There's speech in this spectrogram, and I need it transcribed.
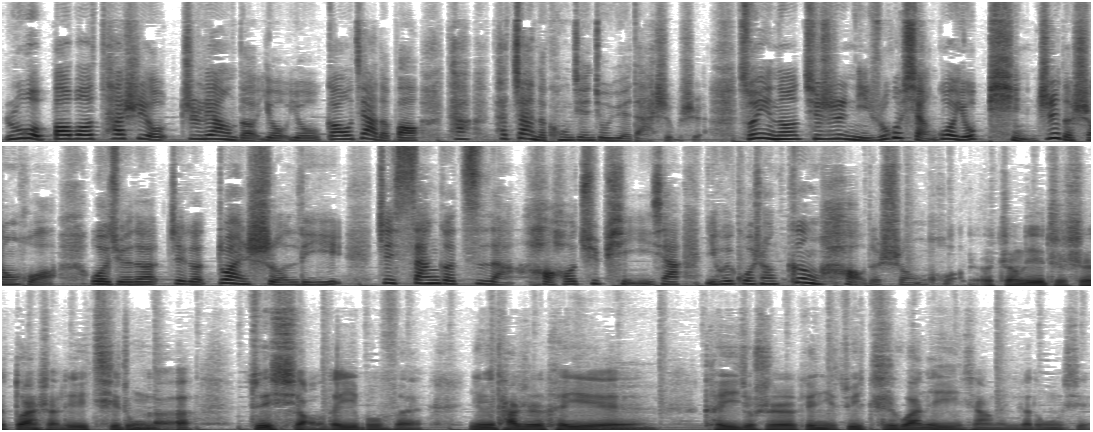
如果包包它是有质量的，有有高价的包，它它占的空间就越大，是不是？所以呢，其实你如果想过有品。质的生活，我觉得这个断舍离这三个字啊，好好去品一下，你会过上更好的生活。呃，整理只是断舍离其中的最小的一部分，因为它是可以，可以就是给你最直观的印象的一个东西。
